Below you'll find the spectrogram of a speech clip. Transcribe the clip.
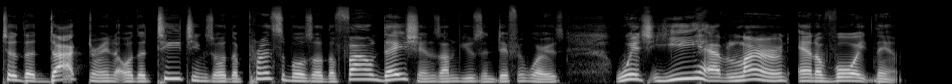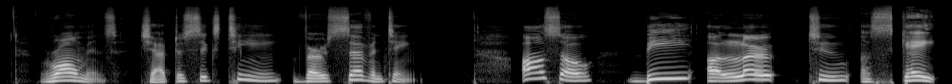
to the doctrine or the teachings or the principles or the foundations, I'm using different words, which ye have learned and avoid them. Romans chapter 16, verse 17. Also, be alert to escape.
